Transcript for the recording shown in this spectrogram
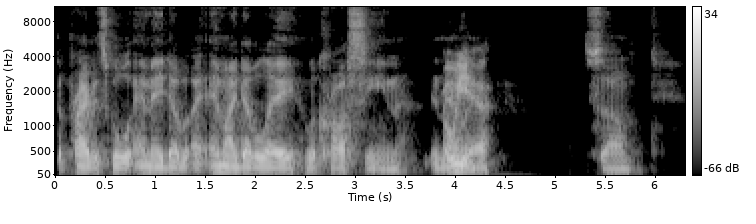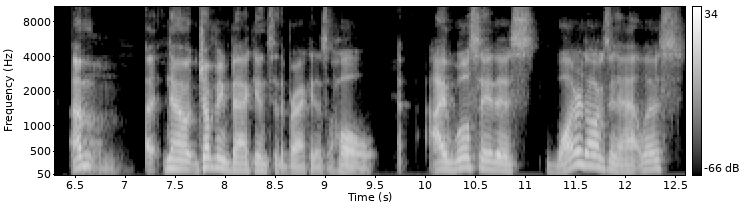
the private school MIAA lacrosse scene in Oh yeah. So, Um, um, Uh, now jumping back into the bracket as a whole, I will say this: Water Dogs and Atlas.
